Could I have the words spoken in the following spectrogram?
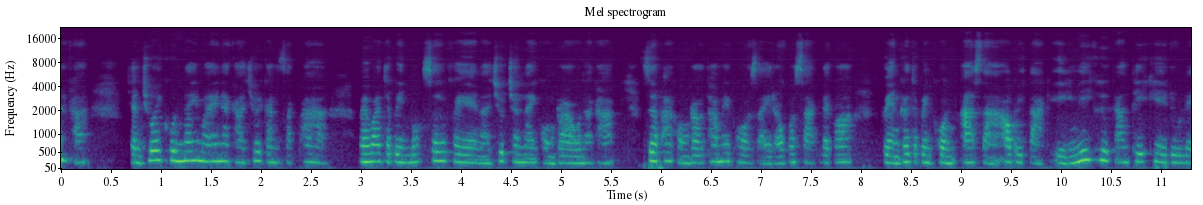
นะคะ ฉันช่วยคุณได้ไหมนะคะ ช่วยกันซักผ้า ไม่ว่าจะเป็นบ็อกเซอร์แฟนนะชุดชั้นในของเรานะคะ เสื้อผ้าของเราถ้าไม่พอใส่เราก็ซัก แล้วก็แฟนก็จะเป็นคนอาสาเอาไปตากเองนี่คือการเทคแคร์ดูแล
